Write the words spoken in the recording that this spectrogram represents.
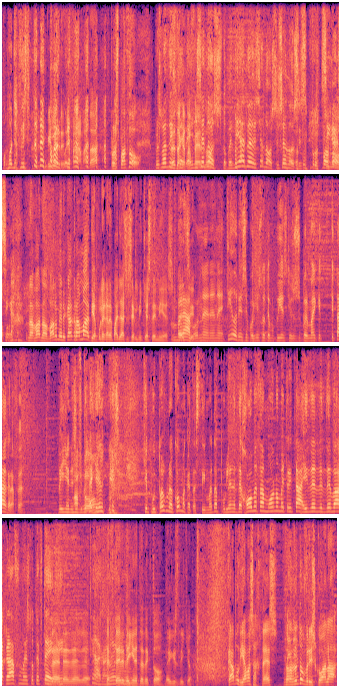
Οπότε αφήστε τα να Μην λέτε υπάρχουν. τέτοια πράγματα. Προσπαθώ. Προσπαθήστε. Δεν τα βέβαια. Είναι σε καταφέρνω. δόσεις. Το παιδεία δεν σε δόσεις. Σε δόσεις. Προσπαθώ. Σιγά σιγά. Να, βά- να βάλω μερικά γραμμάτια που λέγανε παλιά στις ελληνικές ταινίες. Μπράβο, ναι, ναι, ναι. Τι ωραίες εποχές τότε που πήγε και στο σούπερ μάρκετ και τα έγραφε. Πήγαινες εκεί Αυτό. πέρα και έλεγες- Και που υπάρχουν ακόμα καταστήματα που λένε δεχόμεθα μόνο μετρητά ή δεν δεν- δεν γράφουμε στο τευτέρι. Ναι, ναι, ναι. ναι. Τι να κάνω, Δευτέρη έχουμε- δεν γίνεται δεκτό. Έχεις δίκιο. Κάπου διάβασα χθες. Τώρα δεν το βρίσκω, αλλά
